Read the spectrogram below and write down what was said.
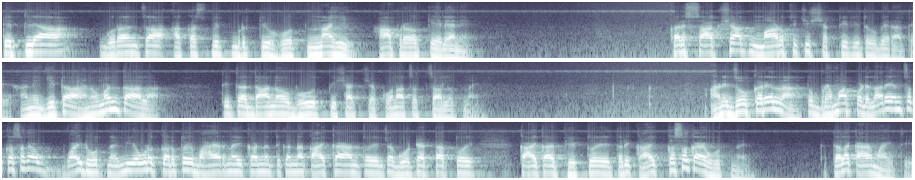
तिथल्या गुरांचा आकस्मिक मृत्यू होत नाही हा प्रयोग केल्याने. कारण साक्षात मारुतीची शक्ती तिथे उभी राहते. आणि जिथं हनुमंत आला तिथं दानव भूत पिशाच्य कोणाचंच चालत नाही. आणि जो करेल ना तो भ्रमात पडेल. अरे यांचं कसं काय वाईट होत नाही? मी एवढं करतोय बाहेर नाही इकडनं तिकडनं काय काय आणतोय यांच्या गोट्यात टाकतोय काय काय फेकतोय तरी काय कसं काय होत नाही? त्याला काय माहिती?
